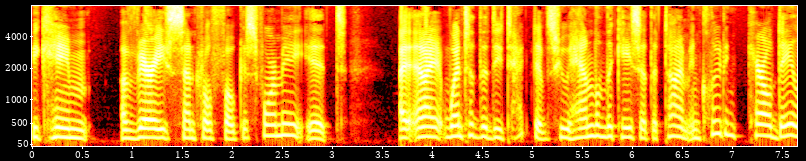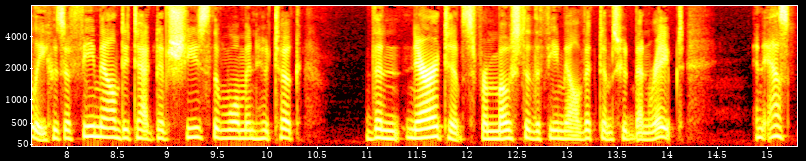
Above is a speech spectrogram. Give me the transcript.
became a very central focus for me. It and I went to the detectives who handled the case at the time, including Carol Daly, who's a female detective. She's the woman who took the narratives from most of the female victims who'd been raped and asked,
